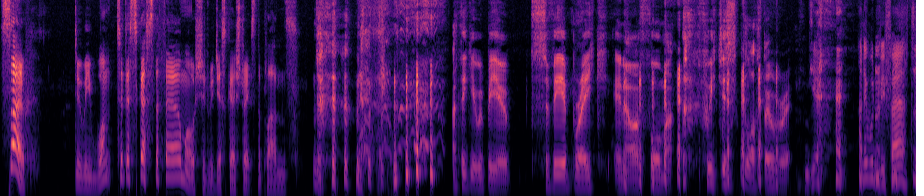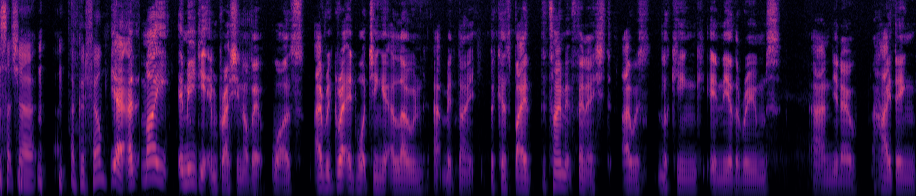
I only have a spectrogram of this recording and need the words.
So, do we want to discuss the film or should we just go straight to the plans? I think it would be a severe break in our format if we just glossed over it. Yeah. and it wouldn't be fair to such a a good film. Yeah, and my immediate impression of it was I regretted watching it alone at midnight because by the time it finished, I was looking in the other rooms and, you know, hiding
